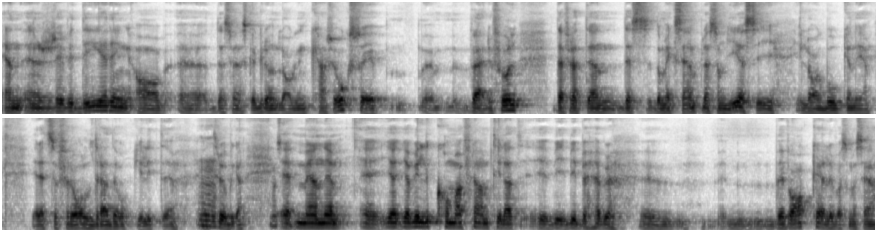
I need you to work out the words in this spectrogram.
en, en revidering av eh, den svenska grundlagen kanske också är eh, värdefull. Därför att den, dess, de exemplen som ges i, i lagboken är, är rätt så föråldrade och är lite mm. trubbiga. Eh, Men eh, jag, jag vill komma fram till att eh, vi, vi behöver eh, bevaka eller vad ska man säga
